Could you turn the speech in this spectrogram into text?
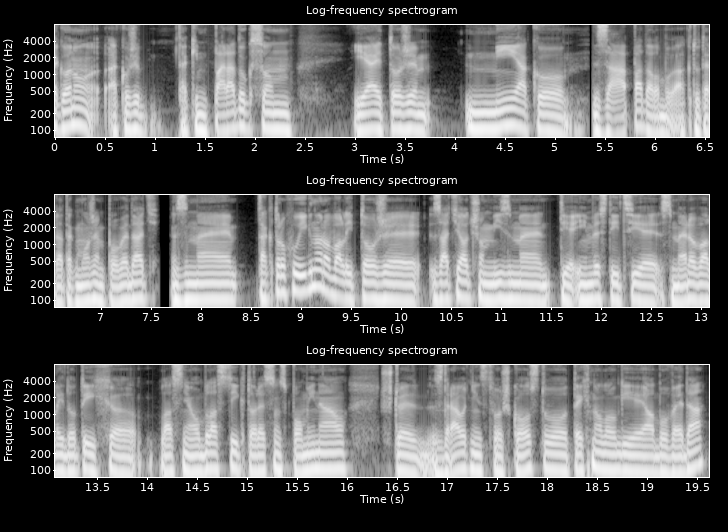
Tak ono, akože takým paradoxom je aj to, že my ako západ, alebo ak to teda tak môžem povedať, sme tak trochu ignorovali to, že zatiaľ čo my sme tie investície smerovali do tých e, vlastne oblastí, ktoré som spomínal, čo je zdravotníctvo, školstvo, technológie alebo veda,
